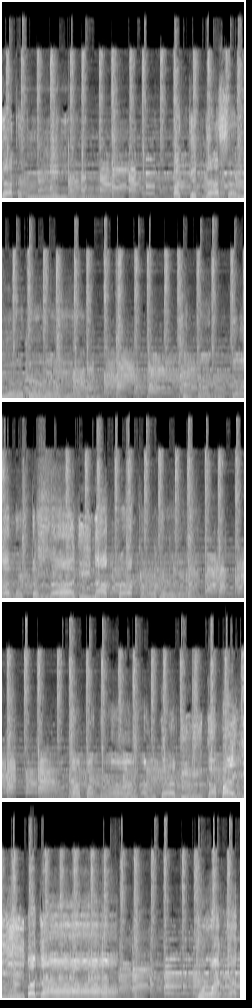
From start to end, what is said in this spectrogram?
ka kadi Patget Paget sa nyata kalat ka na di nagpakada Napanam ang lugar di ka pa ibaga. Niya't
